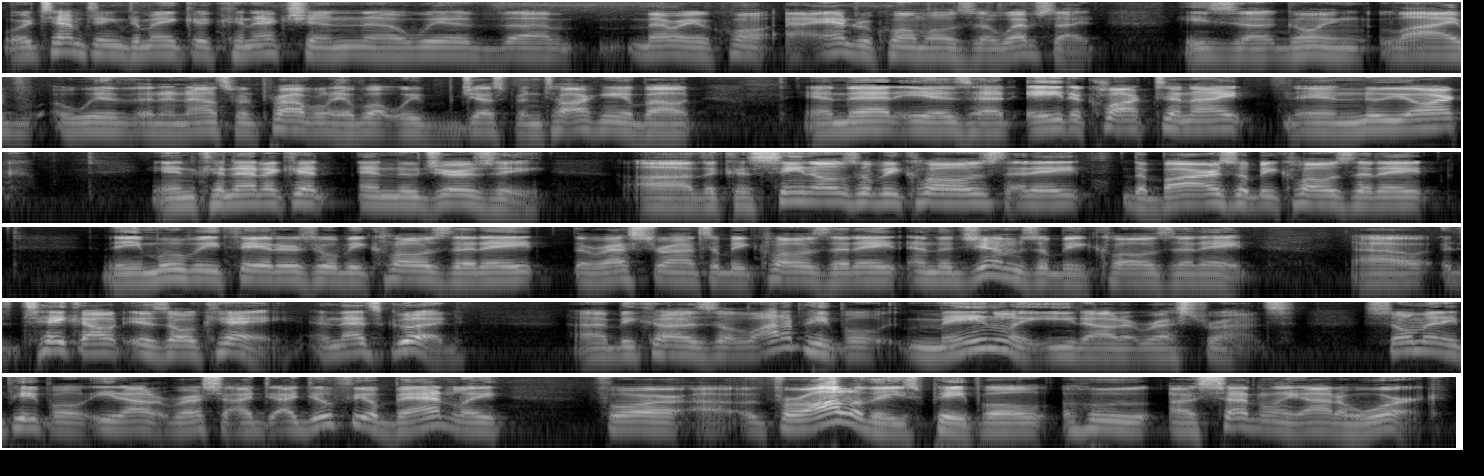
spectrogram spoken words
We're attempting to make a connection uh, with uh, Mario Cuomo, Andrew Cuomo's uh, website. He's uh, going live with an announcement, probably of what we've just been talking about, and that is at 8 o'clock tonight in New York, in Connecticut, and New Jersey. Uh, the casinos will be closed at 8, the bars will be closed at 8, the movie theaters will be closed at 8, the restaurants will be closed at 8, and the gyms will be closed at 8. Uh, takeout is okay, and that's good uh, because a lot of people mainly eat out at restaurants. So many people eat out at restaurants. I, I do feel badly for uh, for all of these people who are suddenly out of work.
